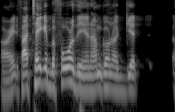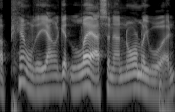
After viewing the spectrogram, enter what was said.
All right. If I take it before then, I'm going to get a penalty. I'm going to get less than I normally would.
